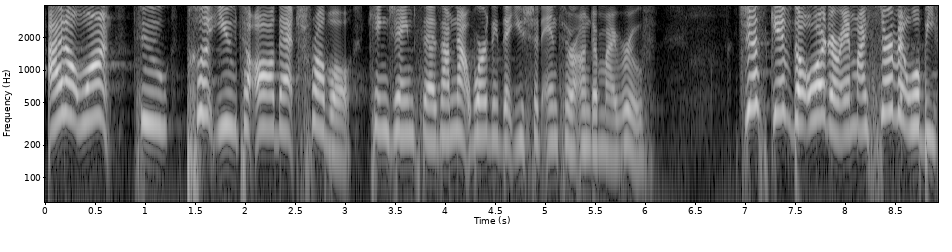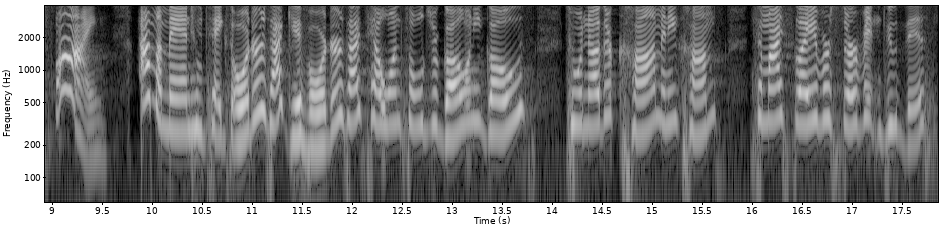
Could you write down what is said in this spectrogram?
I don't want to put you to all that trouble. King James says, I'm not worthy that you should enter under my roof. Just give the order, and my servant will be fine. I'm a man who takes orders. I give orders. I tell one soldier, go, and he goes. To another, come, and he comes to my slave or servant, do this,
